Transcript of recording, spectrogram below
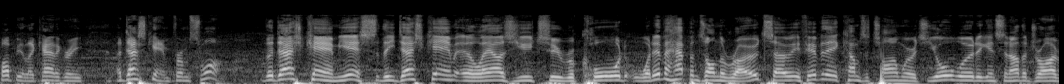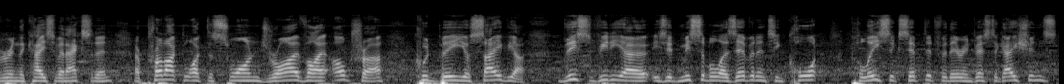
popular category, a dash cam from Swann. The dash cam, yes. The dash cam allows you to record whatever happens on the road. So if ever there comes a time where it's your word against another driver in the case of an accident, a product like the Swann Drive Eye Ultra could be your saviour. This video is admissible as evidence in court. Police accept it for their investigations.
